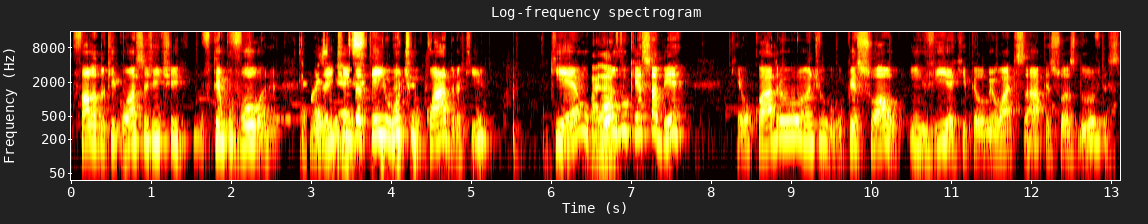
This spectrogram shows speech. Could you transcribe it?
fala do que gosta, a gente o tempo voa, né? Mas a gente ainda tem o último quadro aqui, que é o povo quer saber, que é o quadro onde o pessoal envia aqui pelo meu WhatsApp as suas dúvidas.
